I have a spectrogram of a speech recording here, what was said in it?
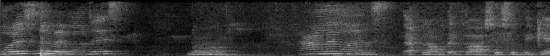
মরিচ নেবে মরিচ না আমি মরিচ এখন আমাদের খাওয়া শেষের দিকে।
